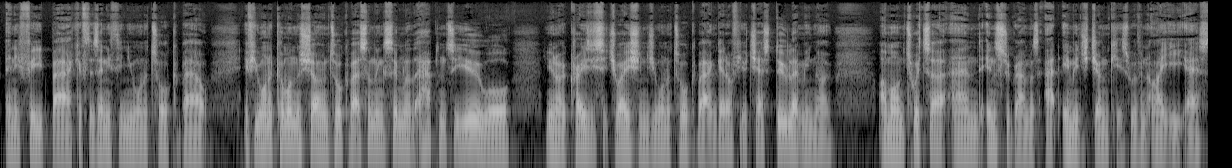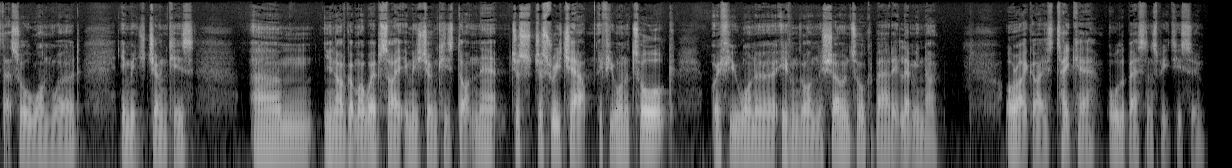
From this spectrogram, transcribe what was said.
any feedback, if there's anything you want to talk about, if you want to come on the show and talk about something similar that happened to you or, you know, crazy situations you want to talk about and get off your chest, do let me know. I'm on Twitter and Instagram as at Image Junkies with an IES. That's all one word, Image Junkies. Um, you know, I've got my website, imagejunkies.net. Just just reach out if you want to talk, or if you want to even go on the show and talk about it. Let me know. All right, guys, take care. All the best and speak to you soon.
